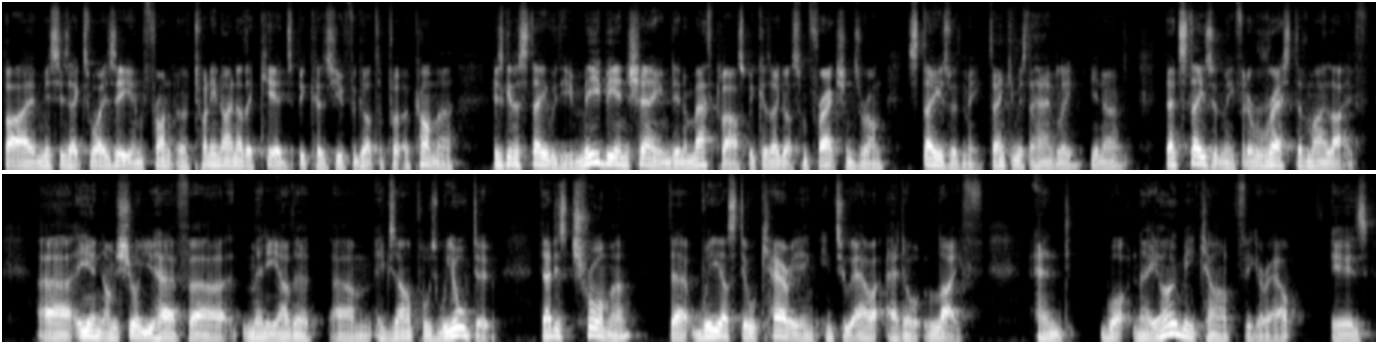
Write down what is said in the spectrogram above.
by Mrs. XYZ in front of 29 other kids because you forgot to put a comma is going to stay with you. Me being shamed in a math class because I got some fractions wrong stays with me. Thank you, Mr. Handley. You know, that stays with me for the rest of my life. Uh, Ian, I'm sure you have uh, many other um, examples. We all do. That is trauma that we are still carrying into our adult life. And what Naomi can't figure out is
